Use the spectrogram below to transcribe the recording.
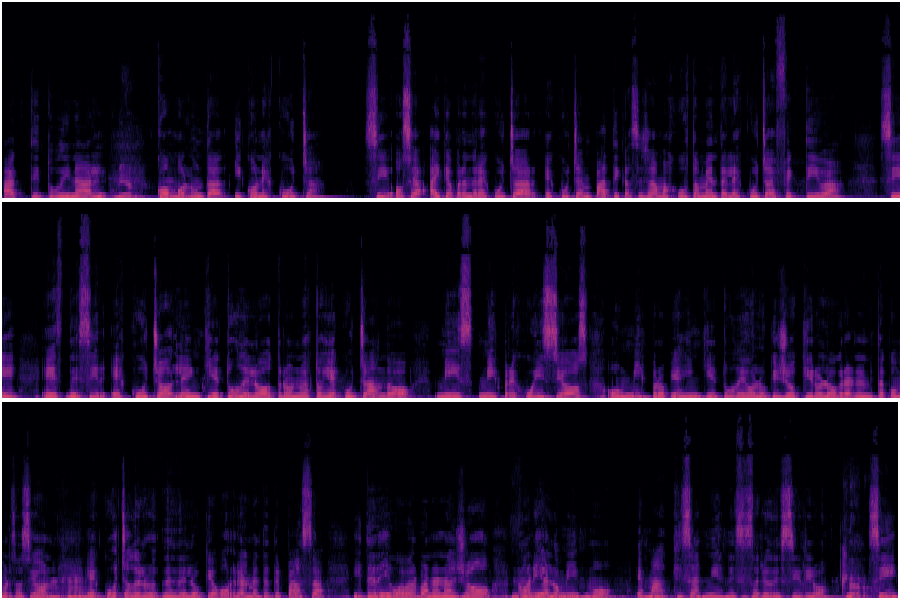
actitudinal, Bien. con voluntad y con escucha. ¿Sí? O sea, hay que aprender a escuchar. Escucha empática se llama justamente la escucha efectiva. ¿Sí? Es decir, escucho la inquietud del otro. No estoy escuchando mis, mis prejuicios o mis propias inquietudes o lo que yo quiero lograr en esta conversación. Escucho de lo- desde lo que a vos realmente te pasa. Y te digo, a ver, banana, yo no haría lo mismo. Es más, quizás ni es necesario decirlo. Claro. ¿Sí?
